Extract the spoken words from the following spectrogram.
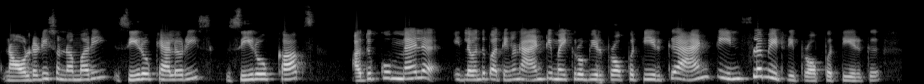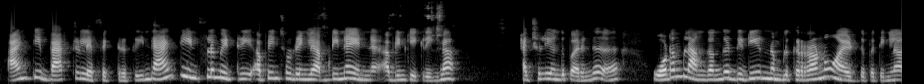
நான் ஆல்ரெடி சொன்ன மாதிரி ஜீரோ கேலரிஸ் ஜீரோ காப்ஸ் அதுக்கும் மேலே இதில் வந்து பார்த்திங்கன்னா ஆன்டி மைக்ரோபியல் ப்ராப்பர்ட்டி இருக்குது ஆன்டி இன்ஃப்ளமேட்ரி ப்ராப்பர்ட்டி இருக்குது ஆன்டி பேக்டீரியல் எஃபெக்ட் இருக்குது இந்த ஆன்டி இன்ஃப்ளமேட்ரி அப்படின்னு சொல்கிறீங்களே அப்படின்னா என்ன அப்படின்னு கேட்குறீங்களா ஆக்சுவலி வந்து பாருங்கள் உடம்புல அங்கங்கே திடீர்னு நம்மளுக்கு ரனும் ஆயிடுது பார்த்தீங்களா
